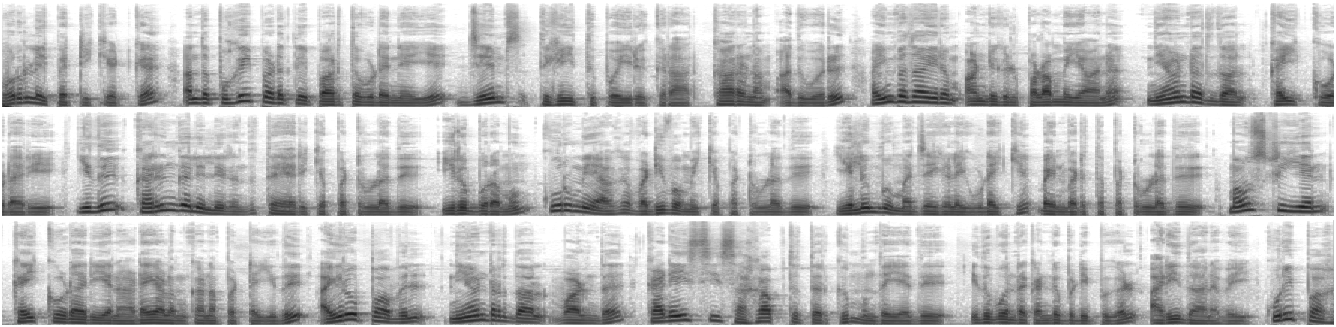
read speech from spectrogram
பொருளை பற்றி கேட்க அந்த புகைப்படத்தை பார்த்தவுடனேயே ஜேம்ஸ் திகைத்து போயிருக்கிறார். காரணம் அது ஒரு ஐம்பதாயிரம் ஆண்டுகள் பழமையான நியாண்டர்தால் கைக்கோடரி இது கருங்கலில் இருந்து தயாரிக்கப்பட்டுள்ளது. இருபுறமும் கூர்மையாக வடிவமைக்கப்பட்டுள்ளது. எலும்பு மஜைகளை உடைக்க பயன்படுத்தப்பட்டுள்ளது. மௌஸ்ட்ரியன் கைக்கோடாரி என அடையாளம் காணப்பட்ட இது ஐரோப்பாவில் நியாண்டர்தால் வாழ்ந்த கடைசி சகாப்தத்திற்கு முந்தையது. இதுபோன்ற கண்டுபிடிப்புகள் அரிதானவை. குறிப்பாக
